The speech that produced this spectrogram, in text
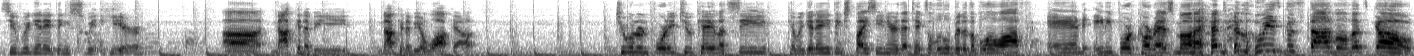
See if we get anything sweet here. Uh, not gonna be, not gonna be a walkout. 242k. Let's see. Can we get anything spicy in here that takes a little bit of the blow off? And 84 Quaresma and then Luis Gustavo. Let's go.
